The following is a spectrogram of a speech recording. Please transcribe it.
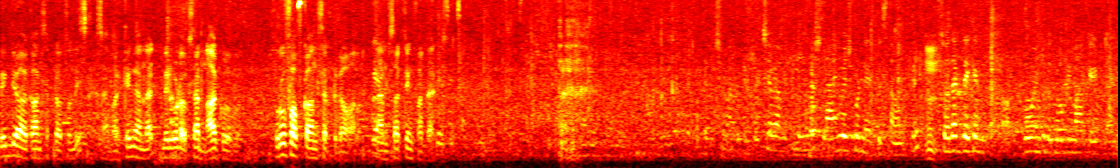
బిగ్ కాన్సెప్ట్ అవుతుంది. వర్కింగ్ అన్న మీరు కూడా ఒకసారి నాకు ప్రూఫ్ ఆఫ్ కాన్సెప్ట్ కావాలి. ఐఎమ్ సర్చింగ్ ఫర్ దట్ వచ్చే వాళ్ళకి ఇంగ్లీష్ లాంగ్వేజ్ కూడా నేర్పిస్తాం okay so that they can go in to the global market and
